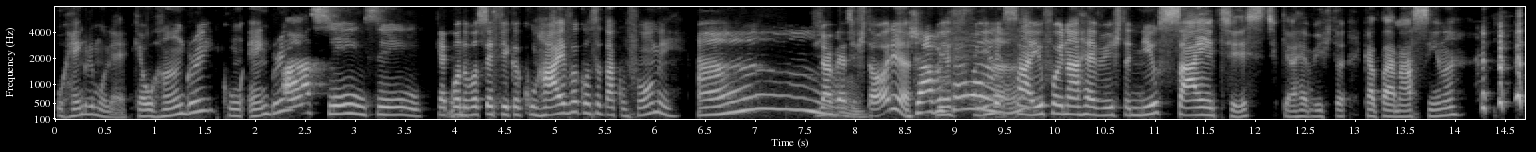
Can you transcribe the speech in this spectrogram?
O hangry, mulher, que é o hungry com angry. Ah, sim, sim. Que é quando você fica com raiva quando você tá com fome. Ah. Já viu essa história? Já vi Minha falar. filha saiu, foi na revista New Scientist, que é a revista que ela tá na assina.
